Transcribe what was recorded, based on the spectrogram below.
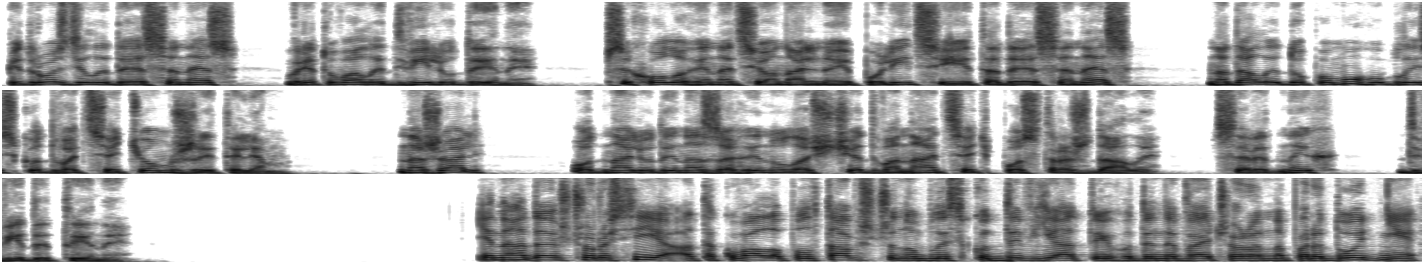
Підрозділи ДСНС врятували дві людини. Психологи Національної поліції та ДСНС надали допомогу близько 20 жителям. На жаль, одна людина загинула, ще 12 постраждали. Серед них дві дитини. Я нагадаю, що Росія атакувала Полтавщину близько 9 години вечора напередодні.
